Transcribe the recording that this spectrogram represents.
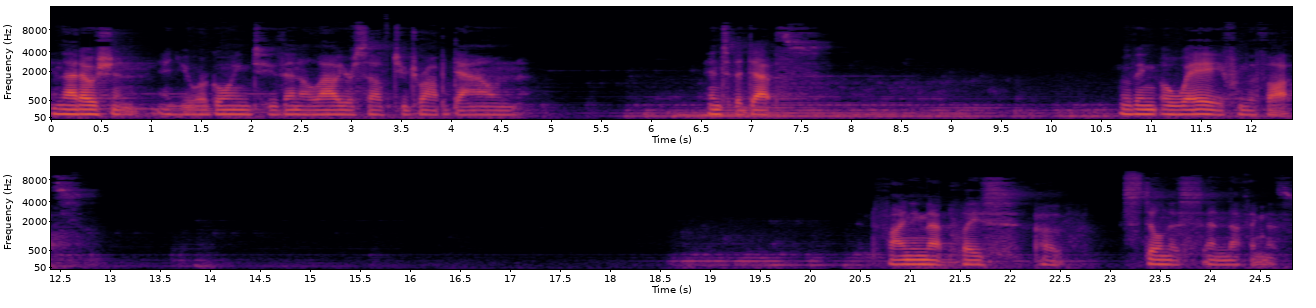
in that ocean and you are going to then allow yourself to drop down into the depths, moving away from the thoughts. Finding that place of stillness and nothingness.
